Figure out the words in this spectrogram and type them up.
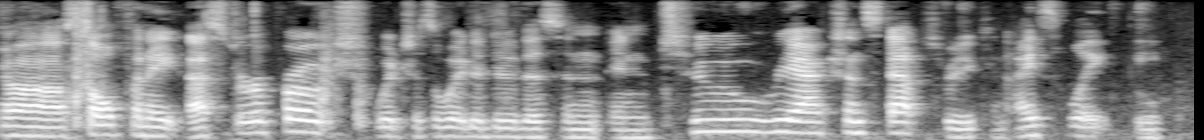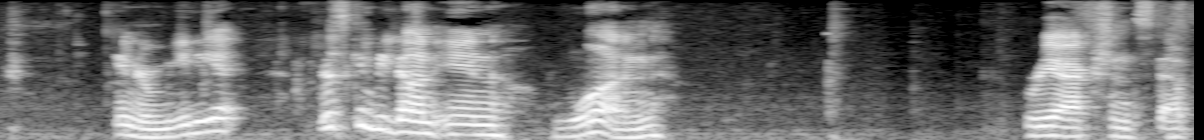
uh, sulfonate ester approach, which is a way to do this in, in two reaction steps where you can isolate the intermediate. This can be done in one reaction step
